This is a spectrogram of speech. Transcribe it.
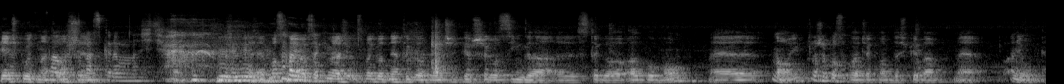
pięć płyt na koncie. Fałszywa skromność. E, Posłuchajmy w takim razie ósmego dnia tygodnia, czyli pierwszego singla e, z tego albumu. E, No i proszę posłuchać, jak Magda śpiewa e, Anioł umie.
